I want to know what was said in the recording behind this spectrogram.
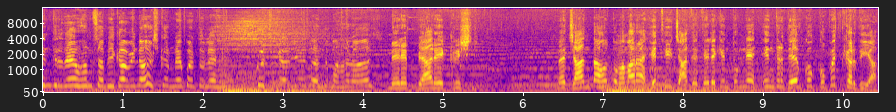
इंद्रदेव हम सभी का विनाश करने पर तुले हैं। कुछ करिए नंद महाराज। मेरे प्यारे कृष्ण मैं जानता हूँ तुम हमारा हित ही चाहते थे लेकिन तुमने इंद्रदेव को कुपित कर दिया।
